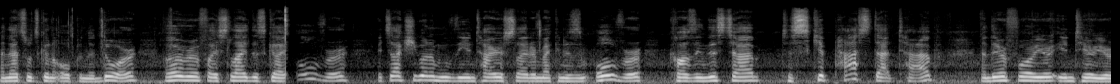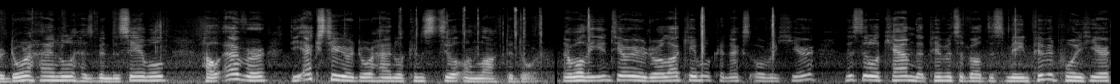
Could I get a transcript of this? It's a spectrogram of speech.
and that's what's going to open the door. However, if I slide this guy over, it's actually going to move the entire slider mechanism over, causing this tab to skip past that tab, and therefore your interior door handle has been disabled. However, the exterior door handle can still unlock the door. Now while the interior door lock cable connects over here, this little cam that pivots about this main pivot point here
